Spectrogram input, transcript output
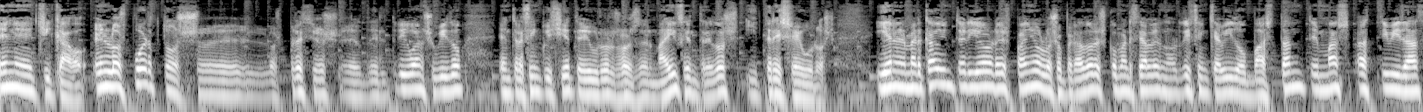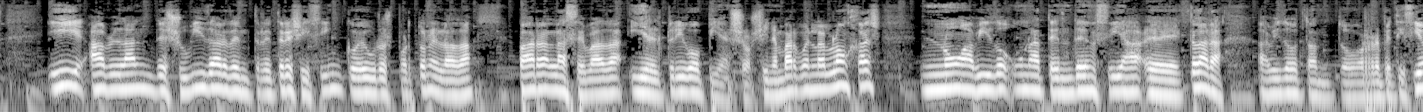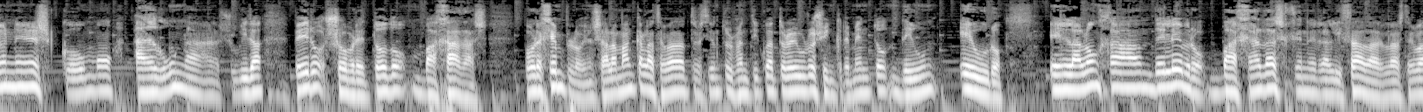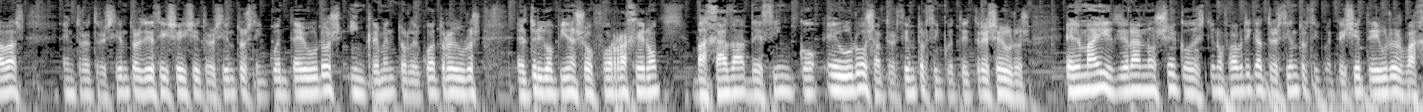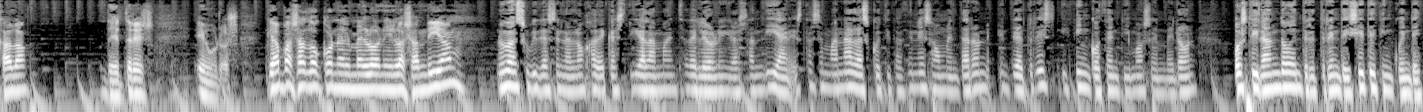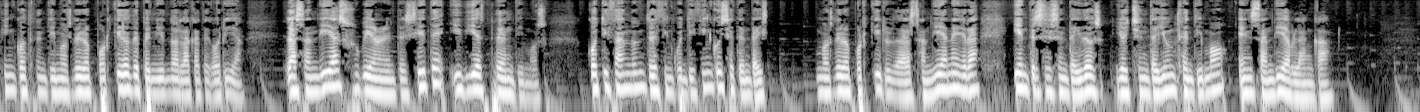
en eh, Chicago. En los puertos, eh, los precios eh, del trigo han subido entre 5 y 7 euros, los del maíz entre 2 y 3 euros. Y en el mercado interior español, los operadores comerciales nos dicen que ha habido bastante más actividad y hablan de subidas de entre 3 y 5 euros por tonelada para la cebada y el trigo pienso. Sin embargo, en las lonjas no ha habido una tendencia eh, clara. Ha habido tanto repeticiones como alguna subida, pero sobre todo bajadas. Por ejemplo, en Salamanca la cebada 324 euros, incremento de un euro. En la lonja del Ebro, bajadas generalizadas. Las cebadas entre 316 y 350 euros, incrementos de 4 euros. El trigo pienso forrajero, bajada de 5 euros a 353 euros. El maíz grano seco destino fábrica, 357 euros, bajada de 3 euros. ¿Qué ha pasado con el melón y la sandía? Nuevas subidas en la lonja de Castilla-La Mancha de León y la Sandía. Esta semana las cotizaciones aumentaron entre 3 y 5 céntimos en melón, oscilando entre 37 y 55 céntimos de euro por kilo dependiendo de la categoría. Las sandías subieron entre 7 y 10 céntimos, cotizando entre 55 y 75 céntimos de euro por kilo de la sandía negra y entre 62 y 81 céntimos en sandía blanca.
